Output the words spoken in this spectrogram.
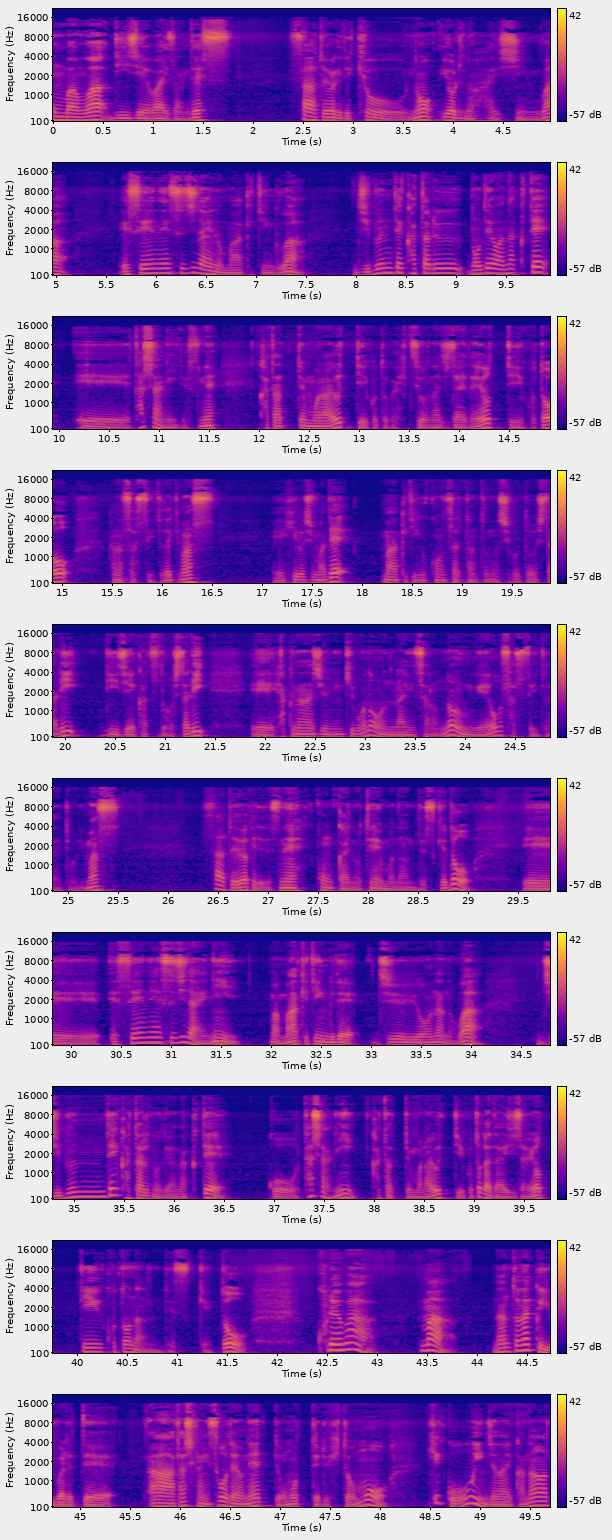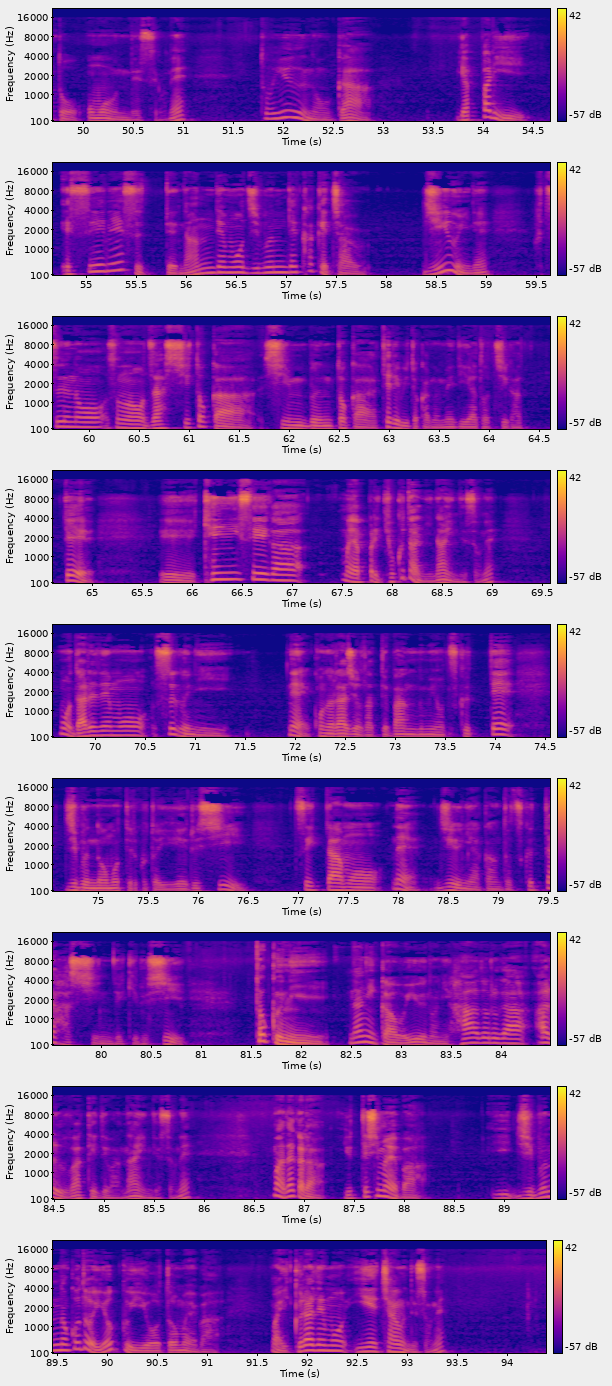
こんばんは DJY ザンです。さあというわけで今日の夜の配信は SNS 時代のマーケティングは自分で語るのではなくて、えー、他者にですね語ってもらうっていうことが必要な時代だよっていうことを話させていただきます、えー、広島でマーケティングコンサルタントの仕事をしたり DJ 活動をしたり、えー、170人規模のオンラインサロンの運営をさせていただいております。さあというわけでですね今回のテーマなんですけどえー、SNS 時代に、まあ、マーケティングで重要なのは自分で語るのではなくてこう他者に語ってもらうっていうことが大事だよっていうことなんですけどこれはまあなんとなく言われてああ確かにそうだよねって思ってる人も結構多いんじゃないかなと思うんですよね。というのがやっぱり SNS って何でも自分で書けちゃう自由にね普通のその雑誌とか新聞とかテレビとかのメディアと違って、えー、権威性が、まあ、やっぱり極端にないんですよね。もう誰でもすぐにね、このラジオだって番組を作って自分の思ってることを言えるし、ツイッターもね、自由にアカウント作って発信できるし、特に何かを言うのにハードルがあるわけではないんですよね。まあだから言ってしまえば自分のことをよく言おうと思えば、まあ、いくらでも言えちゃうんですよね。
